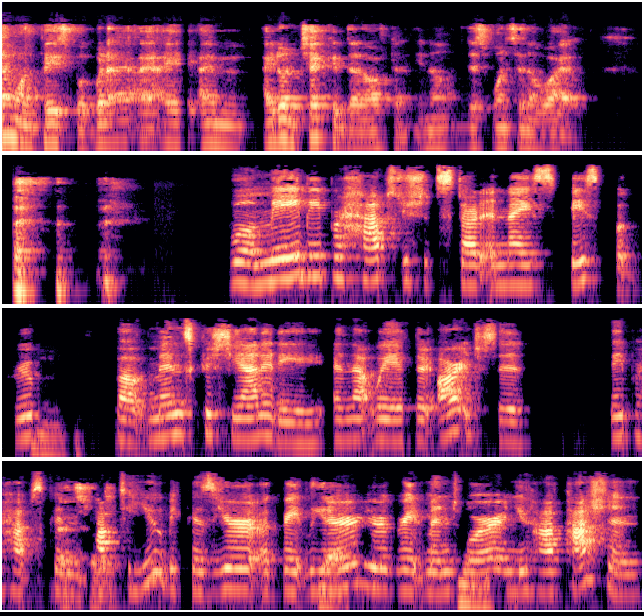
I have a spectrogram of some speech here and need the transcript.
am on Facebook, but I, I, I'm, I don't check it that often, you know, just once in a while. well, maybe perhaps you should start a nice Facebook group mm. about men's Christianity. And that way, if they are interested, they perhaps can That's talk right. to you because you're a great leader, yeah. you're a great mentor, mm. and you have passion.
